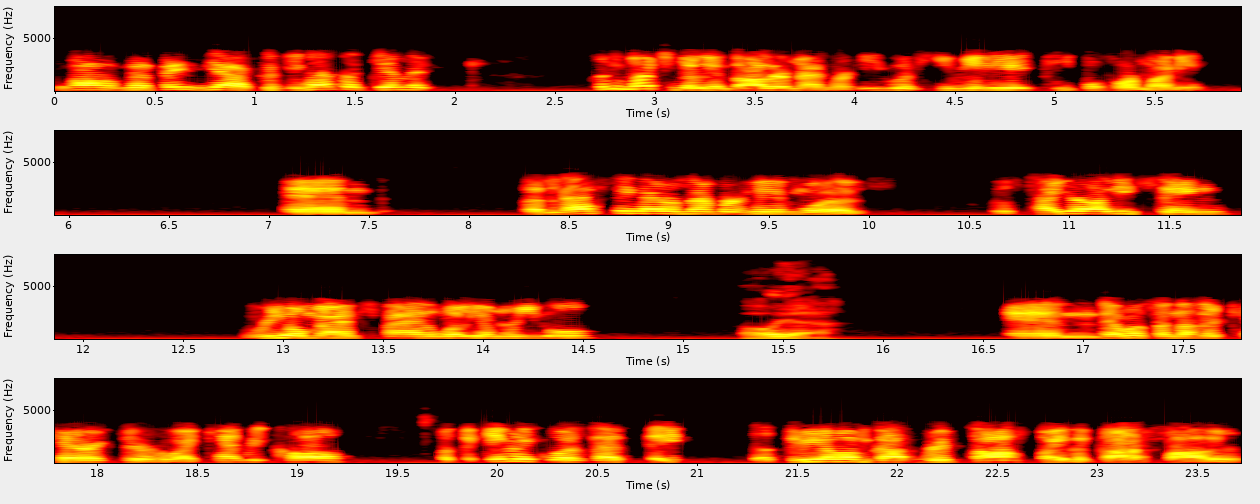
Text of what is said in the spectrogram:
Well, the thing, yeah, because he had the gimmick, pretty much Million Dollar Man, where he would humiliate people for money. And the last thing I remember him was was Tiger Ali Singh, Real Man's fan William Regal, Oh yeah. and there was another character who I can't recall, but the gimmick was that they the three of them got ripped off by the Godfather.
